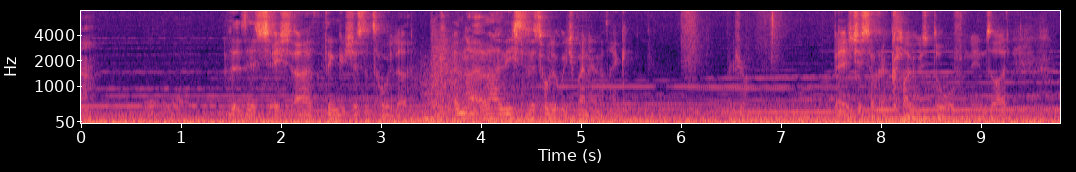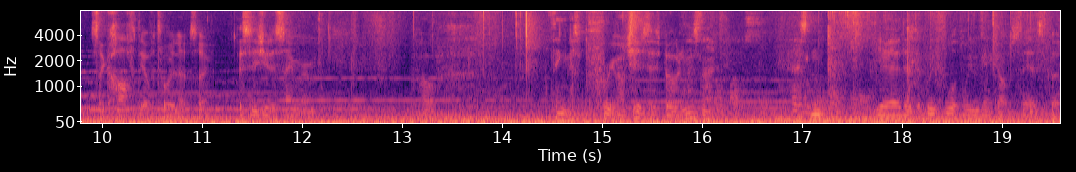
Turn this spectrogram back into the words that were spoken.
Huh? Th- This, it's, I think it's just a toilet. No, at least it's the toilet which went in, I think. Pretty sure. But it's just like a closed door from the inside. It's like half the other toilet, so it's usually the same room. I think that's pretty much it this building, isn't it? Yeah, th- we thought we were going to go upstairs, but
